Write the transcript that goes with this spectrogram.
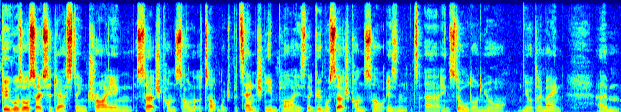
Google's also suggesting trying Search Console at the top, which potentially implies that Google Search Console isn't uh, installed on your your domain. Um,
